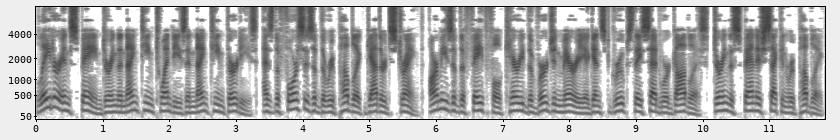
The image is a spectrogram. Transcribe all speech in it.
Later in Spain during the 1920s and 1930s, as the forces of the Republic gathered strength, armies of the faithful carried the Virgin Mary against groups they said were godless. During the Spanish Second Republic,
